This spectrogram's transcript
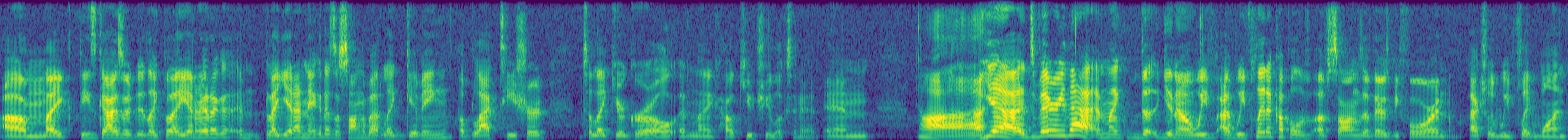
Um, like these guys are like Playera Negra. Playera Negra is a song about like giving a black T-shirt to like your girl and like how cute she looks in it and Aww. yeah, it's very that, and like the you know we've I've, we played a couple of, of songs of theirs before, and actually we played one,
